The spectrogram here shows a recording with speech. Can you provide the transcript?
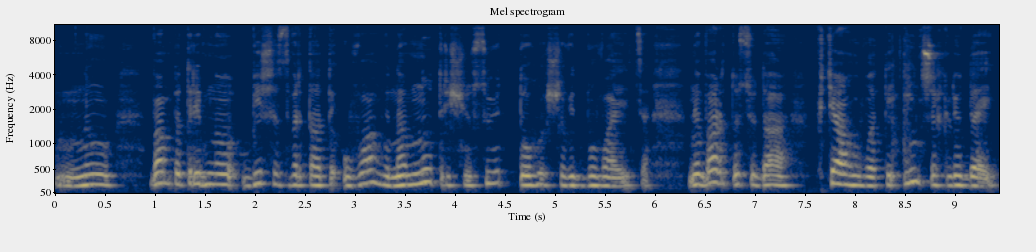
ну, вам потрібно більше звертати увагу на внутрішню суть того, що відбувається. Не варто сюди втягувати інших людей.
